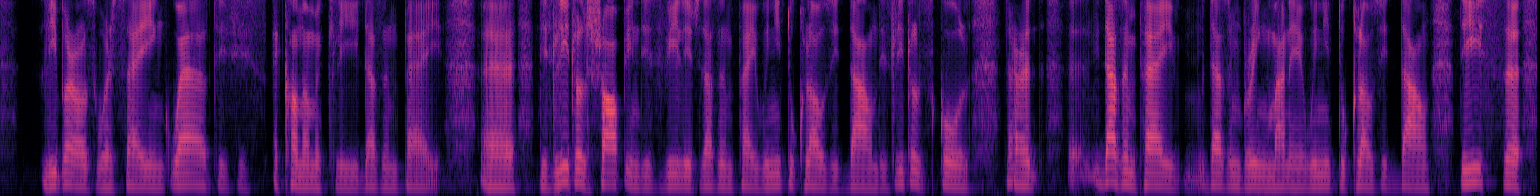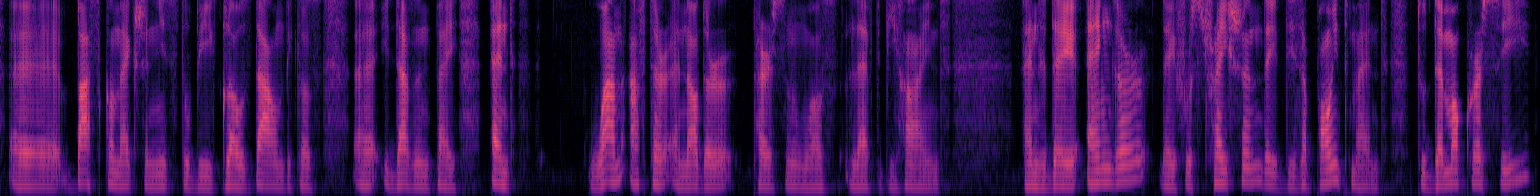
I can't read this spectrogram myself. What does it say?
liberals were saying, well, this is economically doesn't pay. Uh, this little shop in this village doesn't pay. We need to close it down. This little school, there uh, doesn't pay, doesn't bring money. We need to close it down. This uh, uh bus connection needs to be closed down because uh, it doesn't pay. And one after another person was left behind and their anger, their frustration, their disappointment to democracy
